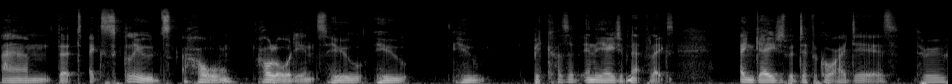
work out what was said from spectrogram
um, that excludes a whole whole audience who who who because of in the age of Netflix engages with difficult ideas through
